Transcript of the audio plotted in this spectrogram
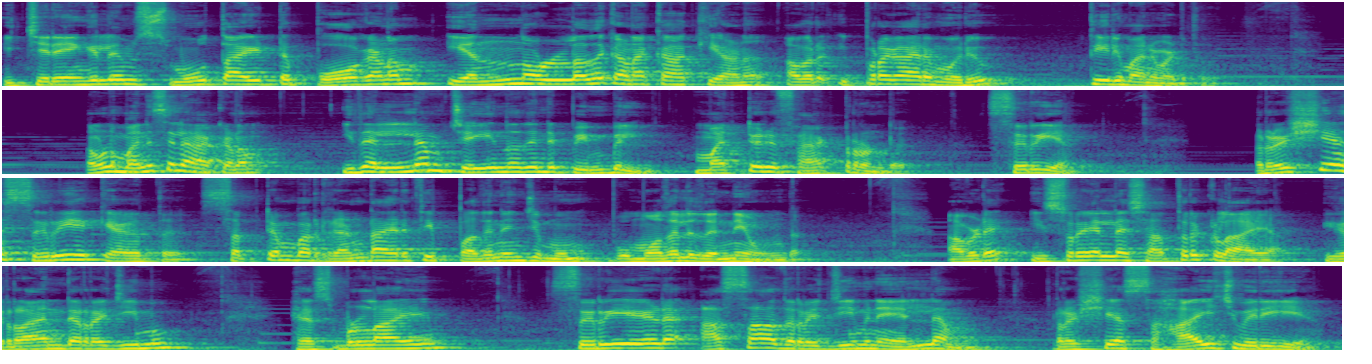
ഇച്ചിരിയെങ്കിലും സ്മൂത്തായിട്ട് പോകണം എന്നുള്ളത് കണക്കാക്കിയാണ് അവർ ഇപ്രകാരം ഒരു തീരുമാനമെടുത്തത്. നമ്മൾ മനസ്സിലാക്കണം ഇതെല്ലാം ചെയ്യുന്നതിന്റെ പിമ്പിൽ മറ്റൊരു ഫാക്ടറുണ്ട് സിറിയ. റഷ്യ സിറിയക്കകത്ത് സെപ്റ്റംബർ രണ്ടായിരത്തി പതിനഞ്ച് മുതൽ തന്നെ ഉണ്ട്. അവിടെ ഇസ്രയേലിന്റെ ശത്രുക്കളായ ഇറാന്റെ റജീമും ഹെസ്ബുള്ളായും സിറിയയുടെ അസാദ് റജീമിനെ എല്ലാം റഷ്യ സഹായിച്ചു വരികയാണ്.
